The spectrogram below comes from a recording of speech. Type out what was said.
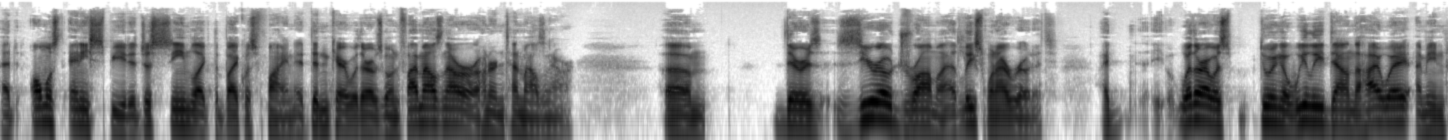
at almost any speed. It just seemed like the bike was fine. It didn't care whether I was going five miles an hour or 110 miles an hour. Um, there is zero drama, at least when I wrote it. I, whether I was doing a wheelie down the highway, I mean,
